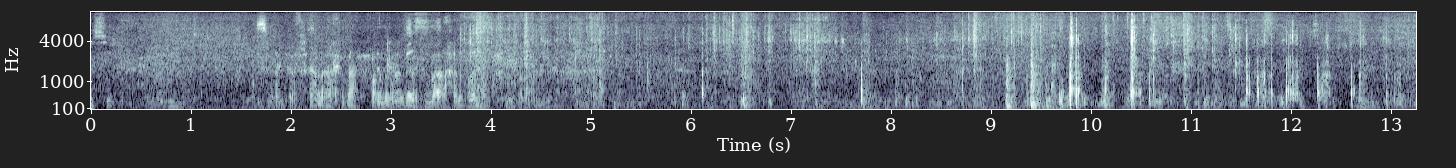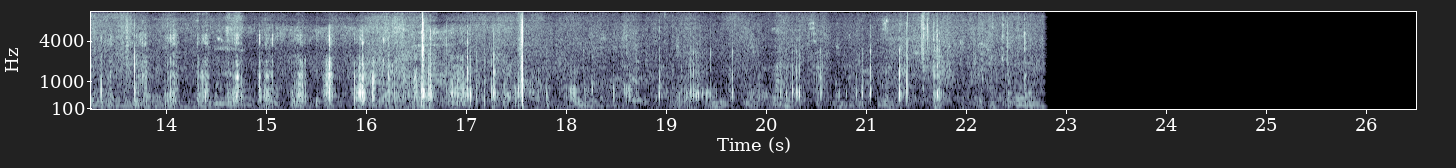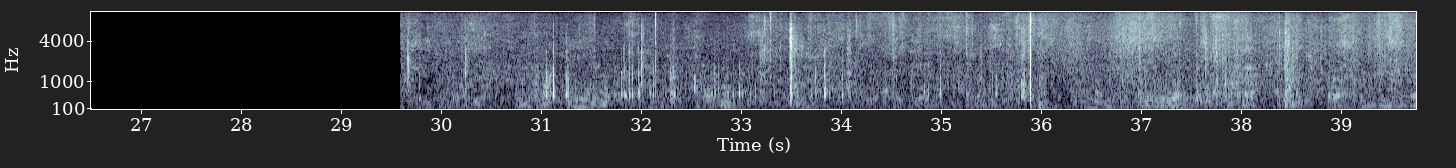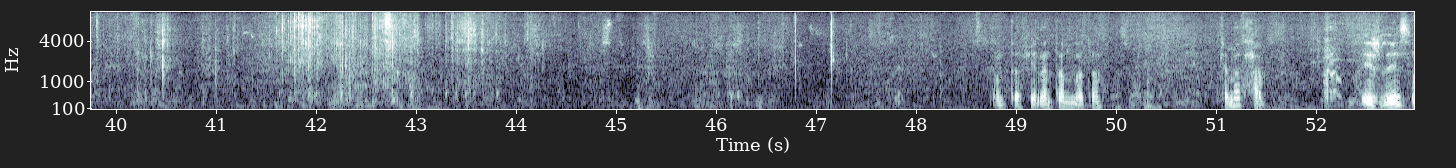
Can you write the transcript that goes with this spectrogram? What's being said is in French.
يا سيدي. اسمعك عشان اخر الحمد لله. في الانترنت كما تحب. اجلس.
